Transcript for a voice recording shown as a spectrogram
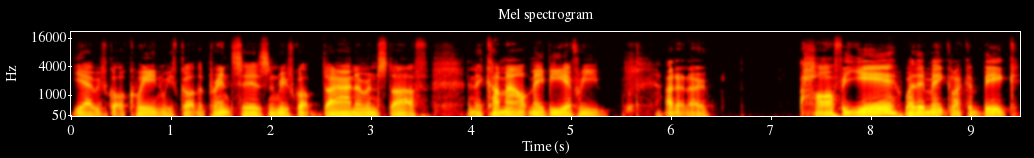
yeah we've got a queen we've got the princes and we've got Diana and stuff and they come out maybe every I don't know half a year where they make like a big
